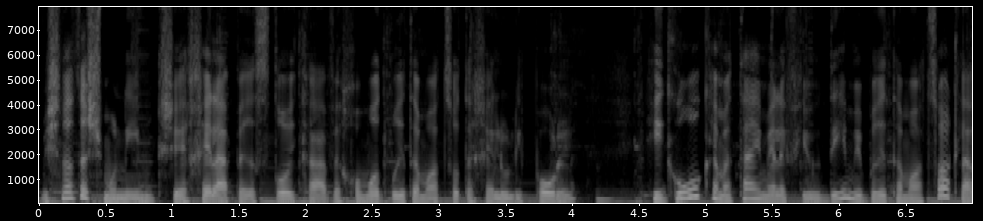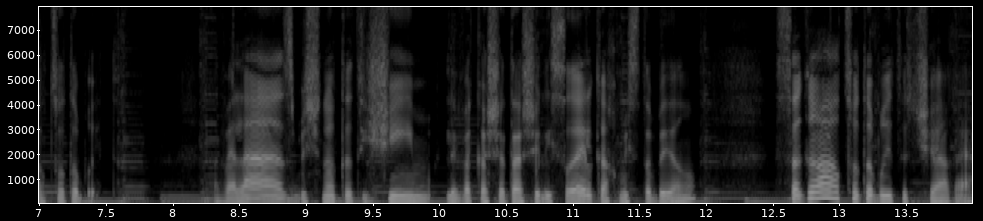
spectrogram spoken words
בשנות ה-80, כשהחלה הפרסטרויקה וחומות ברית המועצות החלו ליפול, היגרו כ-200 אלף יהודים מברית המועצות לארצות הברית. אבל אז, בשנות ה-90, לבקשתה של ישראל, כך מסתבר, סגרה ארצות הברית את שעריה,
